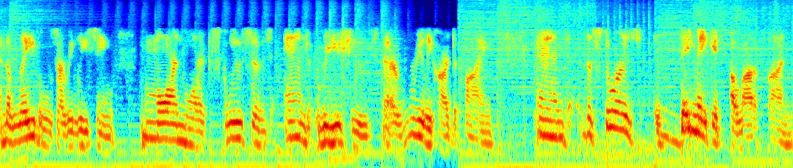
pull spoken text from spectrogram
and the labels are releasing more and more exclusives and reissues that are really hard to find. And the stores, they make it a lot of fun.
